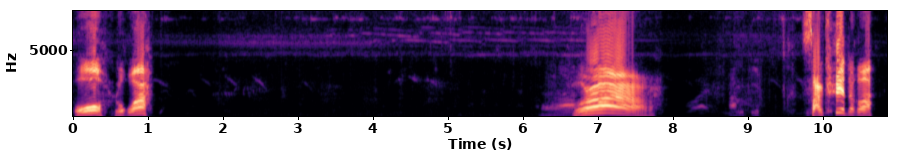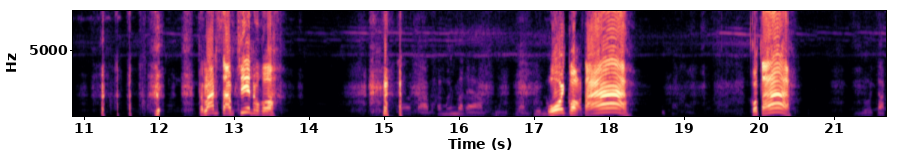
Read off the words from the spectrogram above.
โอ้ หลกวะ ว้าสามกีดสามขีดแล้วก็ตลาดสามขีดแล้วก็โอ้ยตาบ่ค่อยมึนมาแล้วอยากขึ้นโอ้ยเกาะตาเกาะตารู้จัก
